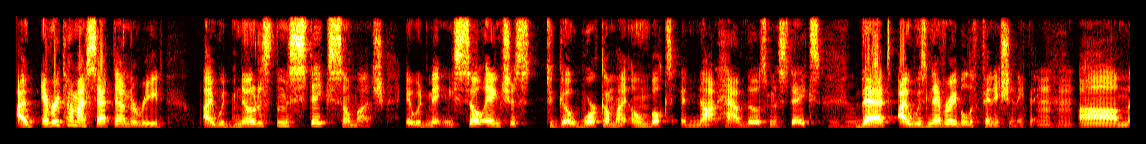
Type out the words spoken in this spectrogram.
I every time I sat down to read, I would notice the mistakes so much. It would make me so anxious to go work on my own books and not have those mistakes that I was never able to finish anything. Um,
